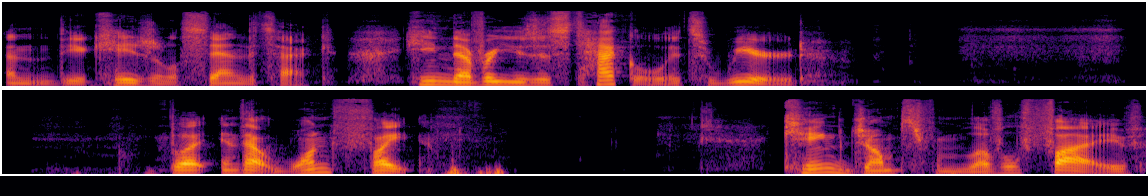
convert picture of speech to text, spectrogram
and the occasional sand attack. He never uses tackle. It's weird. But in that one fight, King jumps from level 5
